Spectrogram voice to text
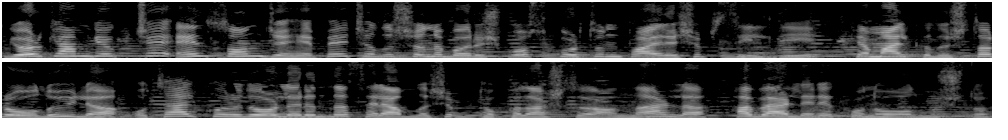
Görkem Gökçe en son CHP çalışanı Barış Bozkurt'un paylaşıp sildiği Kemal Kılıçdaroğlu'yla otel koridorlarında selamlaşıp tokalaştığı anlarla haberlere konu olmuştu.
